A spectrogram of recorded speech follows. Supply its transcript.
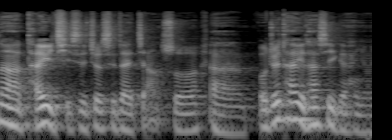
那台语其实就是在讲说，呃，我觉得台语它是一个很有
